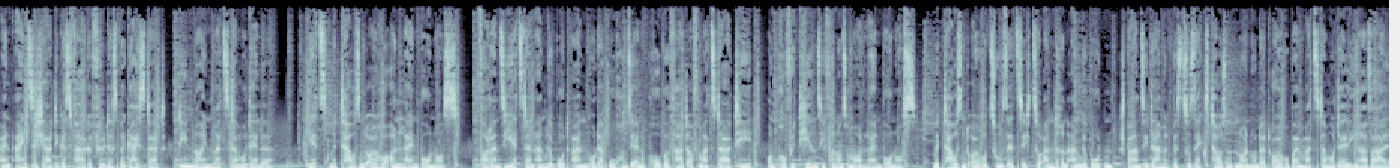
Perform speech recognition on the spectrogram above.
Ein einzigartiges Fahrgefühl, das begeistert. Die neuen Mazda-Modelle. Jetzt mit 1000 Euro Online-Bonus. Fordern Sie jetzt ein Angebot an oder buchen Sie eine Probefahrt auf Mazda.at und profitieren Sie von unserem Online-Bonus. Mit 1000 Euro zusätzlich zu anderen Angeboten sparen Sie damit bis zu 6900 Euro beim Mazda-Modell Ihrer Wahl.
